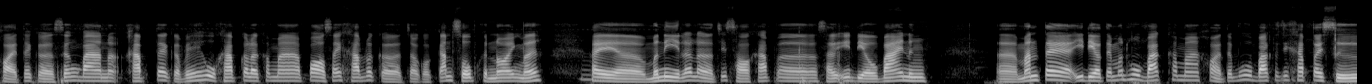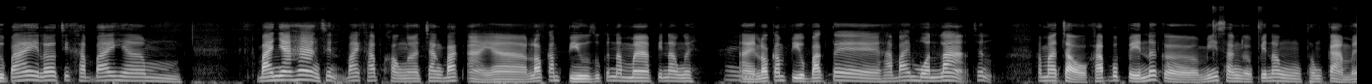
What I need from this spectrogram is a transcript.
khỏi té cả xương ban á khắp té cả với hù khắp cái là khăm mà po sấy khắp đó cả cho có cắn sốp khẩn nói anh mấy hay mà ni đó là chỉ sò khắp sấy ý điều bài nưng มันแต่อีเดียวแต่มันหูบักเข้ามาขอแต่หูบักที่ขับต่อยซื้อไปแล้วที่ขับใบใบหญ้าห้างซึ่งใบครับของจังบักไอ้ล็อกกำปิวสุกนำมาพี่น้องไงไอ้ล็อกกำปิวบักแต่หาใบมวนล่าเช่น ถ้ามาเจ้าครับบ่เป็นนะก็มีสังกับพี่น้องทงกามไอ้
